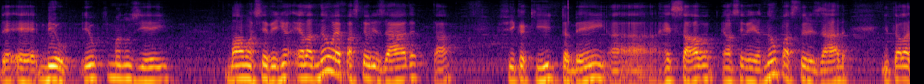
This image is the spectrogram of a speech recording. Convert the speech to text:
é, meu. Eu que manuseei mal uma cervejinha. Ela não é pasteurizada, tá? Fica aqui também a, a ressalva. É uma cerveja não pasteurizada. Então ela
